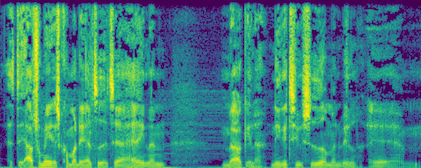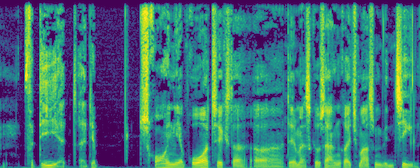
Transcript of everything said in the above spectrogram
altså det, automatisk kommer det altid til at have en eller anden mørk eller negativ side, om man vil. Øh, fordi at, at jeg tror egentlig, jeg bruger tekster og det med at skrive sange rigtig meget som ventil.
